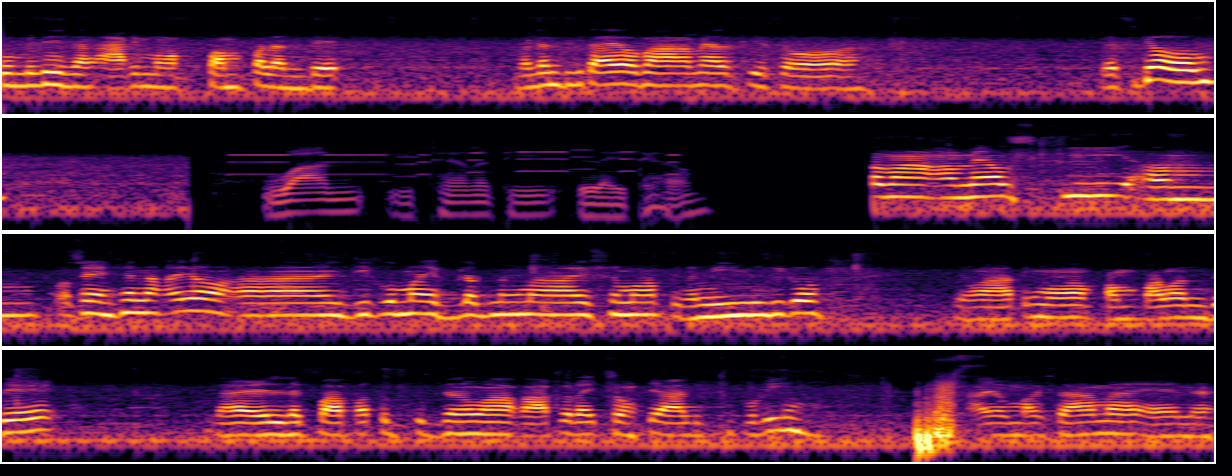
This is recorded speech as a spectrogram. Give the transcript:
bumili ng aking mga pampalandi. Malandi tayo mga kamelski. So, let's go! One eternity later. So, mga kamelski, um, pasensya na kayo. Ah, hindi ko may vlog ng maayos yung mga pinamimili ko. Yung ating mga pampalandi. Dahil nagpapatugtog na ng mga copyright song si Alex Puring. Ayaw magsama and uh,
